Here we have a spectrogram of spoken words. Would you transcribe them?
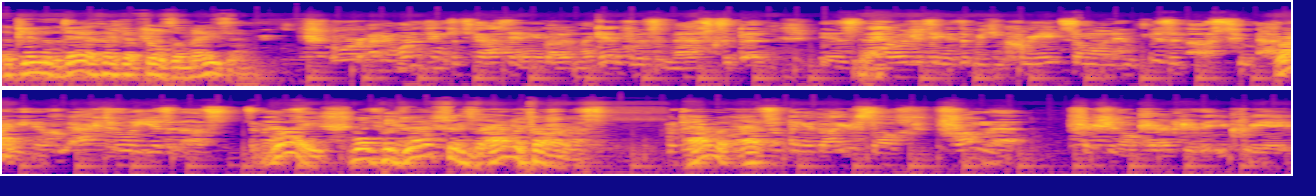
at the end of the day, I think that feels amazing. Or, I mean, one of the things that's fascinating about it, and I get into this in masks a bit, is how interesting is that we can create someone who isn't us, who act, Right. you know, who actively isn't us. It's a mask. Right. Well, projections, avatars. But then Ava- learn something about yourself from that fictional character that you create.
